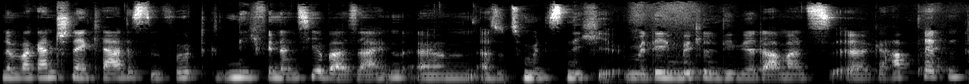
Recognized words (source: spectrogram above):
dann war ganz schnell klar, das wird nicht finanzierbar sein. Ähm, also zumindest nicht mit den Mitteln, die wir damals äh, gehabt hätten.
